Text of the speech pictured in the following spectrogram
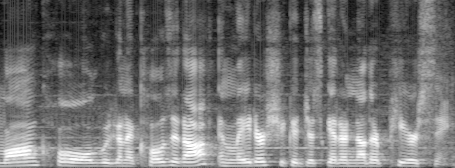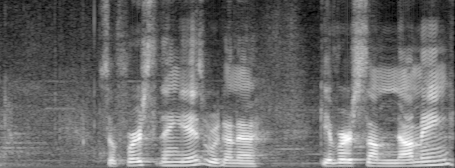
long hole. We're going to close it off, and later she could just get another piercing. So first thing is we're going to give her some numbing.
